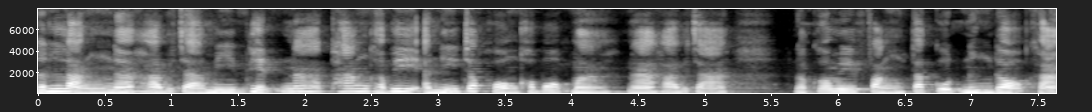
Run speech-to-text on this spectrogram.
ด้านหลังนะคะพี่จ๋ามีเพชรหน้าทั่งค่ะพี่ อันนี้เจ้าของเขาบอกมานะคะพี่จ๋า แล้วก็มีฝังตะกุดหนึ่งดอกค่ะ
